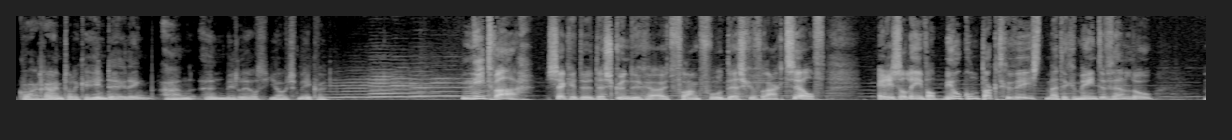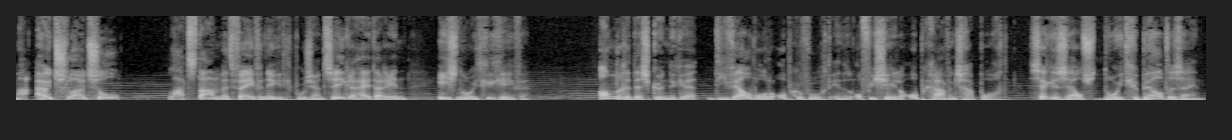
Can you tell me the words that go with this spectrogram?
qua ruimtelijke indeling aan een middeleeuws Joods mikwe. Niet waar, zeggen de deskundigen uit Frankfurt desgevraagd zelf. Er is alleen wat mailcontact geweest met de gemeente Venlo... maar uitsluitsel, laat staan met 95% zekerheid daarin, is nooit gegeven. Andere deskundigen, die wel worden opgevoerd in het officiële opgravingsrapport... zeggen zelfs nooit gebeld te zijn.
